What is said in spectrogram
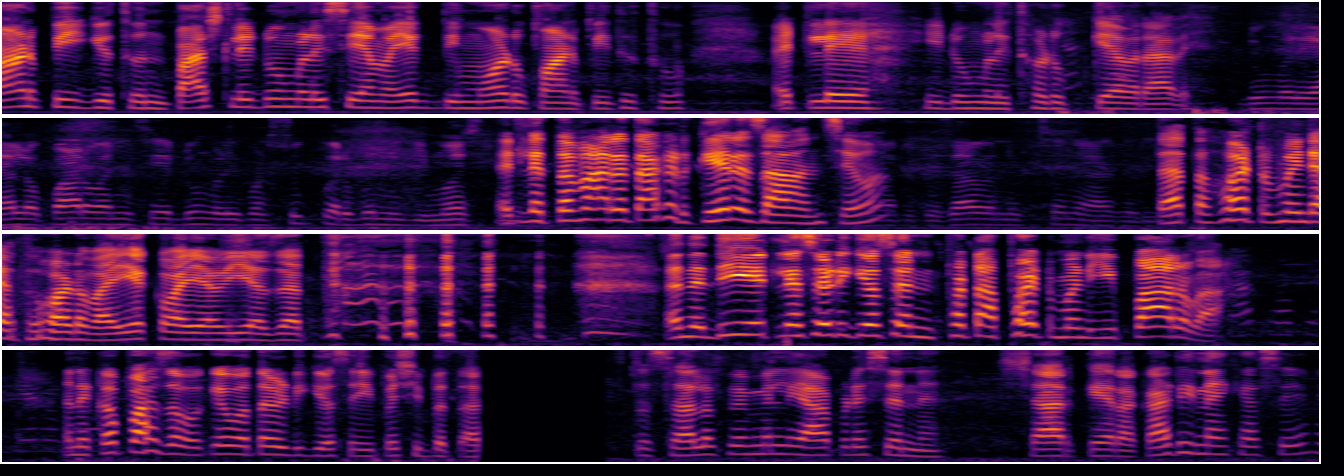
પાણ પી ગયું હતું ને પાછલી ડુંગળી છે એમાં એકદી મોડું પાણ પીધું હતું. એટલે એ ડુંગળી થોડુંક કેવર આવે. ડુંગળી હાલો પારવાની છે ડુંગળી પણ સુપર બની ગઈ મસ્ત. એટલે તમારે તો આગળ ઘેરે જવાનું છે હો. તો જવાનું છે ને આગળ. તા તો હટ મીંડા ધોડવા એકવાય આવ્યા જાત. અને દી એટલે સડી ગયો છે ને ફટાફટ મંડી પારવા. અને કપાસ જવો કેવો તળી ગયો છે એ પછી બતાવ. તો ચાલો ફેમિલી આપણે છે ને ચાર કેરા કાઢી નાખ્યા છે.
